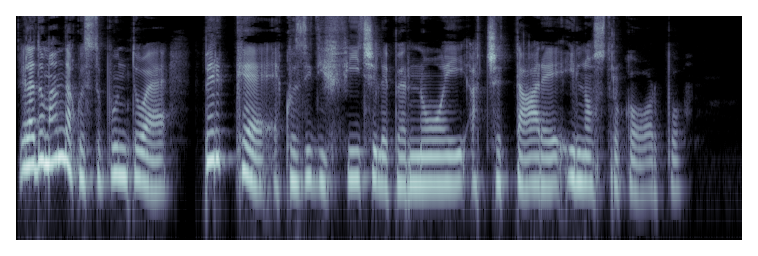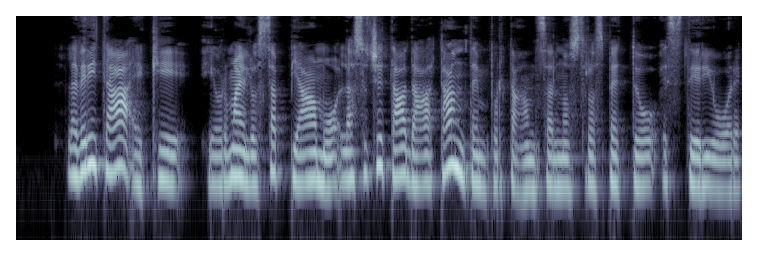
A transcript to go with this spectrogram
E la domanda a questo punto è perché è così difficile per noi accettare il nostro corpo? La verità è che, e ormai lo sappiamo, la società dà tanta importanza al nostro aspetto esteriore,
